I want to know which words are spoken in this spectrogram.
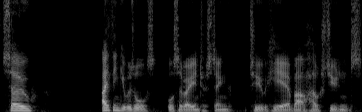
So, I think it was also also very interesting to hear about how students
